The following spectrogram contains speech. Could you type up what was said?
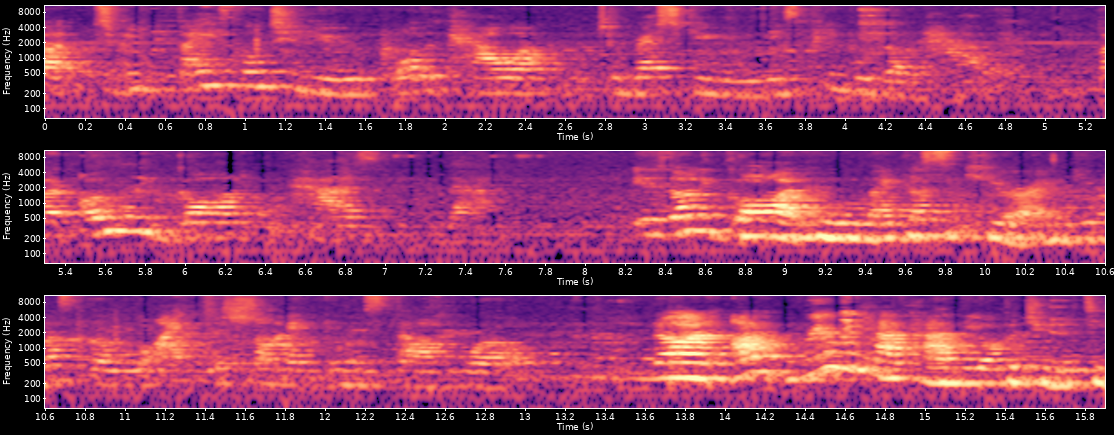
but to be faithful to you or the power to rescue you, these people don't have it. But only God has that. It is only God who will make us secure and give us the light to shine in this dark world. Now, and I really have had the opportunity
